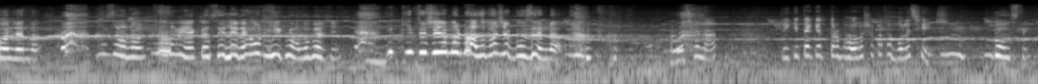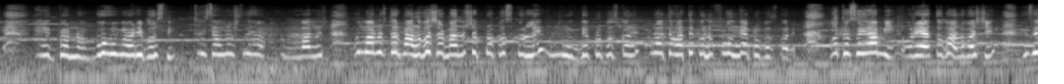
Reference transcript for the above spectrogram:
বলে না। জানো আমি একটা ছেলেরে অনেক ভালোবাসি কিন্তু সে আমার ভালোবাসা বোঝে না। বুঝছে না? তুই কি তাকে তোর ভালোবাসার কথা বলেছিস? বলছি একবার না বহুবারই বলছি। তুই জানোস না মানুষ মানুষ তার ভালোবাসার মানুষটা প্রপোজ করলে মুখ দিয়ে প্রপোজ করে নয়তো হাতে কোনো ফুল দিয়ে প্রপোজ করে। অথচ আমি ওরে এত ভালোবাসি যে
